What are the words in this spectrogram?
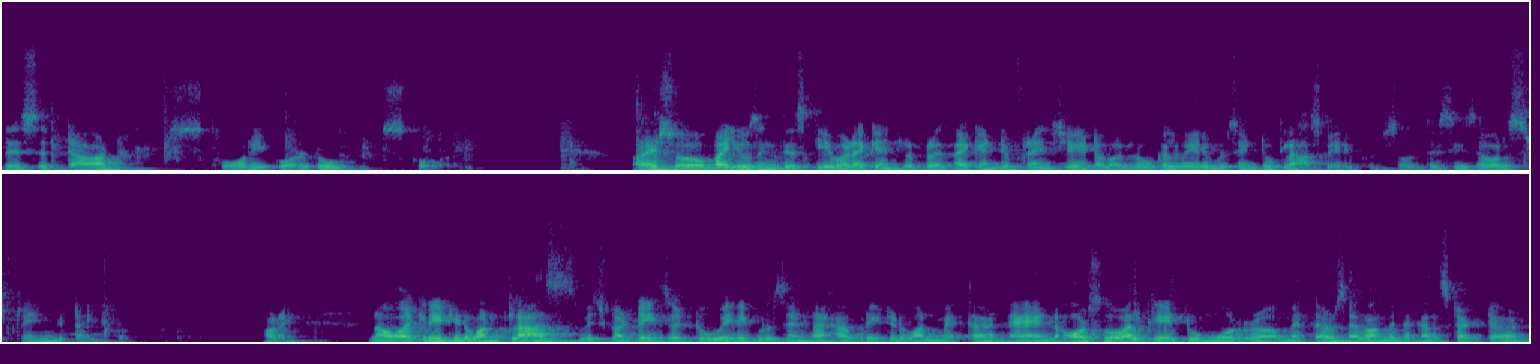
this dot score equal to score. All right, so by using this keyword, I can I can differentiate our local variables into class variables. So this is our string type. All right. Now I created one class which contains uh, two variables and I have created one method and also I'll create two more uh, methods along with the constructor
